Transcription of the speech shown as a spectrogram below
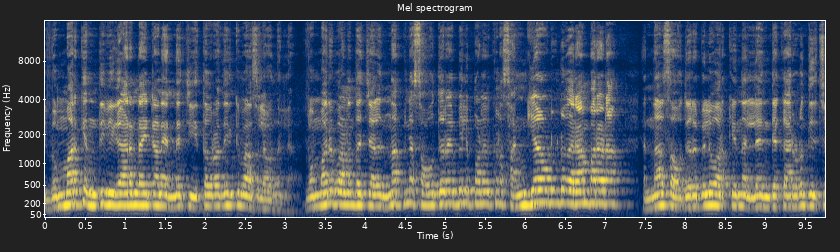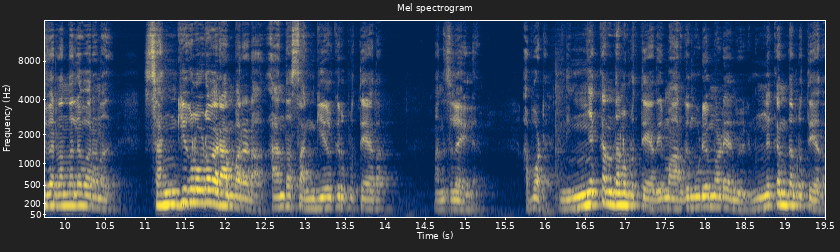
ഇവന്മാർക്ക് എന്ത് വികാരം ഉണ്ടായിട്ടാണ് എന്നെ ചീത്ത പറയുന്നത് എനിക്ക് മനസ്സിലാവുന്നില്ല. ഇവന്മാർ പറയണത് വെച്ചാൽ എന്നാൽ പിന്നെ സൗദി അറേബ്യയിൽ പണിയെടുക്കുന്ന സംഖ്യയോട് വരാൻ പറയടാ. എന്നാൽ സൗദി അറേബ്യയിൽ വർക്ക് ചെയ്യുന്ന എല്ലാ ഇന്ത്യക്കാരോടും തിരിച്ചു വരണം എന്നല്ല പറയണത്. സംഖ്യകളോട് വരാൻ പറയടാ. അതെന്താ സംഖ്യകൾക്ക് ഒരു പ്രത്യേകത? മനസ്സിലായില്ല. അപ്പോട്ടെ നിങ്ങൾക്ക് എന്താണ് പ്രത്യേകത? ഈ മാർഗം കൂടിയന്മാരുടെ ഞാൻ ചോദിക്കും. നിങ്ങൾക്ക് എന്താ പ്രത്യേകത?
